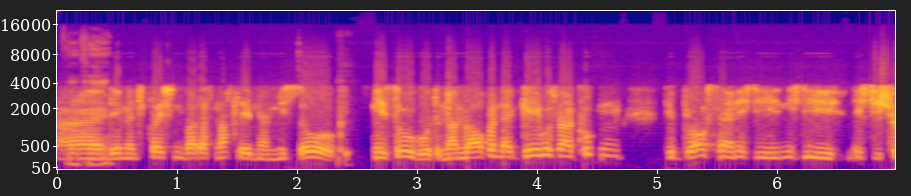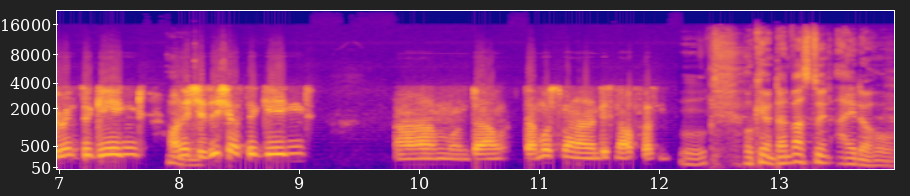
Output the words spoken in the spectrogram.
äh, okay. äh, dementsprechend war das Nachtleben dann nicht so, nicht so gut. Und dann war auch in der G, muss man gucken, die Bronx ist ja nicht die, nicht die, nicht die schönste Gegend, auch nicht hm. die sicherste Gegend. Ähm, und da, da musste man dann ein bisschen aufpassen. Mhm. Okay, und dann warst du in Idaho.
